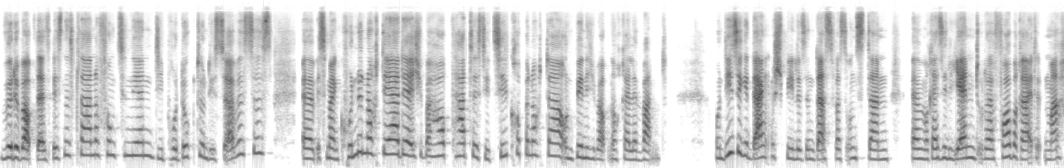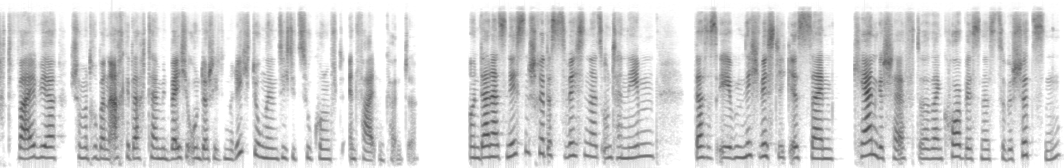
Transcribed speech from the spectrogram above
Würde überhaupt als Businessplan noch funktionieren? Die Produkte und die Services? Äh, ist mein Kunde noch der, der ich überhaupt hatte? Ist die Zielgruppe noch da? Und bin ich überhaupt noch relevant? Und diese Gedankenspiele sind das, was uns dann ähm, resilient oder vorbereitet macht, weil wir schon mal drüber nachgedacht haben, in welche unterschiedlichen Richtungen sich die Zukunft entfalten könnte. Und dann als nächsten Schritt ist zu wissen als Unternehmen, dass es eben nicht wichtig ist, sein Kerngeschäft oder sein Core-Business zu beschützen,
